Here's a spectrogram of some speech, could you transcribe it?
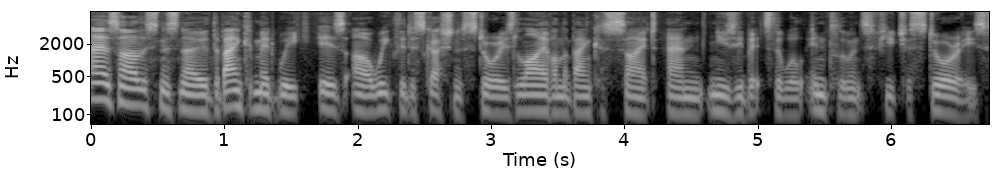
as our listeners know, the Banker Midweek is our weekly discussion of stories live on the Banker's site and newsy bits that will influence future stories.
